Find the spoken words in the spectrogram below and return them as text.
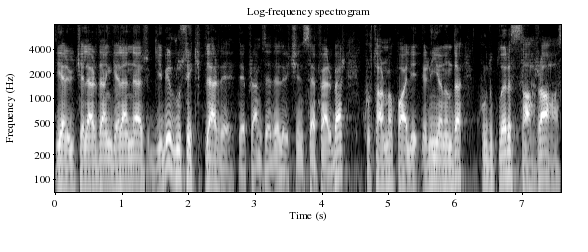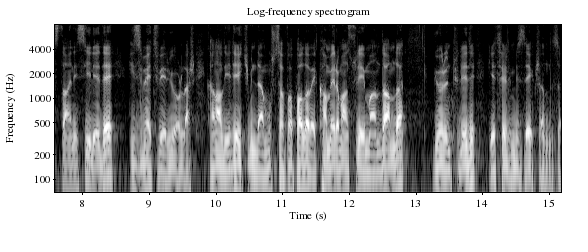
Diğer ülkelerden gelenler gibi Rus ekipler de depremzedeler için seferber. Kurtarma faaliyetlerinin yanında kurdukları Sahra Hastanesi ile de hizmet veriyorlar. Kanal 7 ekibinden Mustafa Pala ve kameraman Süleyman Damla görüntüledi. Getirelim biz de ekranınıza.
